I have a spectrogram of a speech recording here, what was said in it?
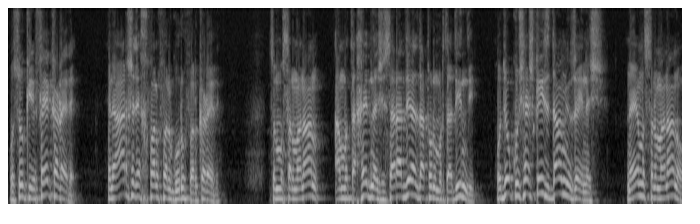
او څوک یی فیک کړی دی یعنی هر چا دی خپل خپل ګروپ ورکړی دی څه مسلمانان هم متحد نشی سره دی دا ټول مرتدین دی خو دوی کوشش کوی چی دا هم یو ځای نشی نو ای مسلمانانو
